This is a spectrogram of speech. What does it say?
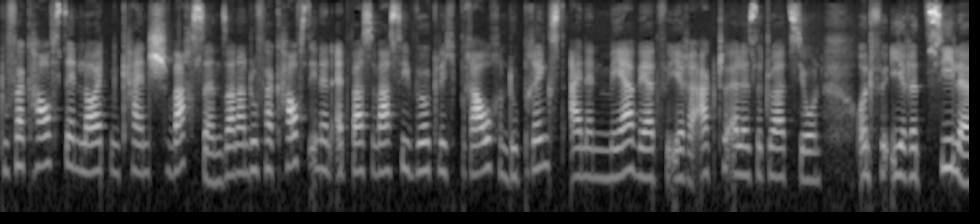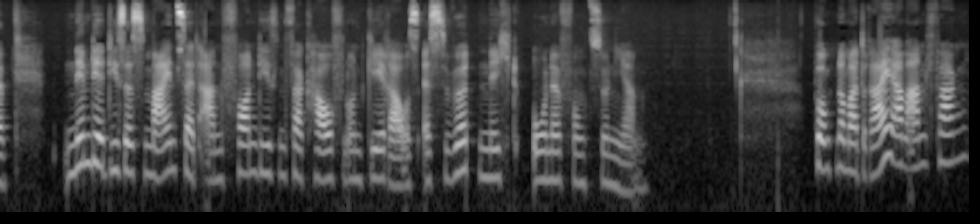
Du verkaufst den Leuten keinen Schwachsinn, sondern du verkaufst ihnen etwas, was sie wirklich brauchen. Du bringst einen Mehrwert für ihre aktuelle Situation und für ihre Ziele nimm dir dieses Mindset an von diesem Verkaufen und geh raus. Es wird nicht ohne funktionieren. Punkt Nummer drei am Anfang.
